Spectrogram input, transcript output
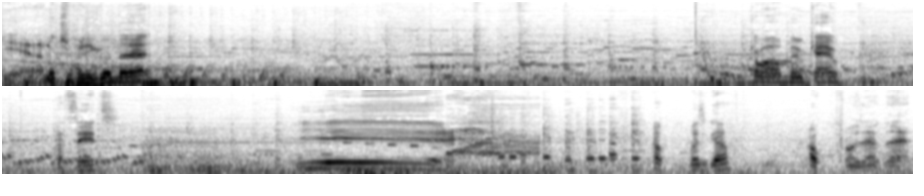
Yeah, that looks pretty good there. Come on, Muko. That's it. Yeah. Oh, where's it go? Oh, oh right out there.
